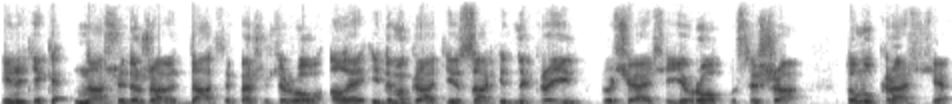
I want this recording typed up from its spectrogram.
і не тільки нашої держави, да, це першочергово, але і демократії західних країн, включаючи Європу, США. Тому краще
